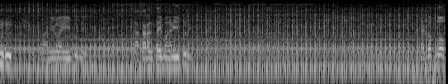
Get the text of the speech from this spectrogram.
Yung mga hipon eh. Kakarantay mga hipon eh. Tagok-gok.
